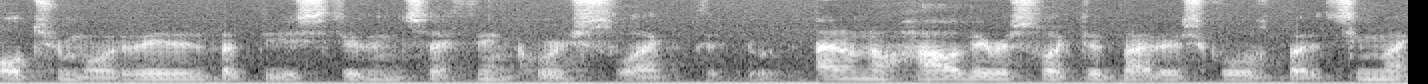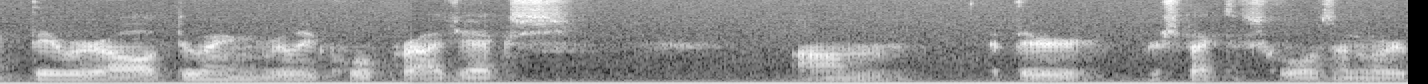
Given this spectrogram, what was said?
ultra motivated, but these students I think were selected. I don't know how they were selected by their schools, but it seemed like they were all doing really cool projects um, at their respective schools, and we're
